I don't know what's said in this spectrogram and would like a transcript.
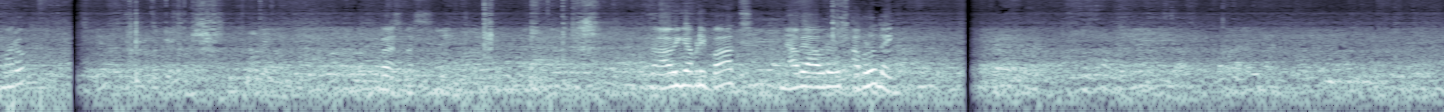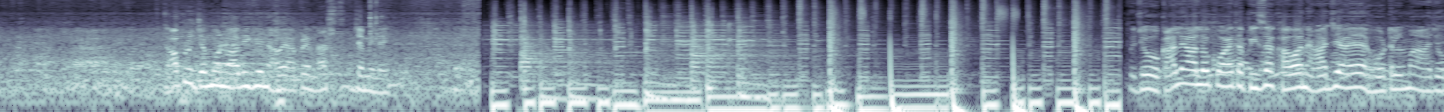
તમારો? બસ બસ. તો આવી ગઈ આપણી ભાત ને હવે આપણું આપણું દહીં તો આપણું જમવાનું આવી ગયું ને હવે આપણે મસ્ત જમી લઈએ. જો કાલે આ લોકો આવ્યા હતા પીઝા ખાવા ને આજે આયા હોટલમાં આજો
